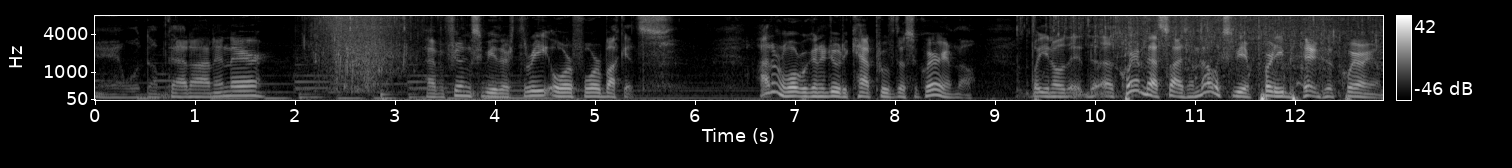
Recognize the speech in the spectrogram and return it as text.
And we'll dump that on in there. I have a feeling it's going to be either three or four buckets. I don't know what we're going to do to cat-proof this aquarium, though. But, you know, the, the aquarium that size, and that looks to be a pretty big aquarium.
